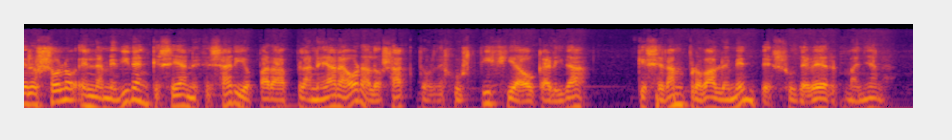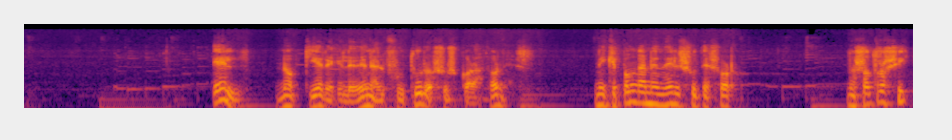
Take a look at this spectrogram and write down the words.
pero solo en la medida en que sea necesario para planear ahora los actos de justicia o caridad que serán probablemente su deber mañana. Él no quiere que le den al futuro sus corazones, ni que pongan en él su tesoro. Nosotros sí.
